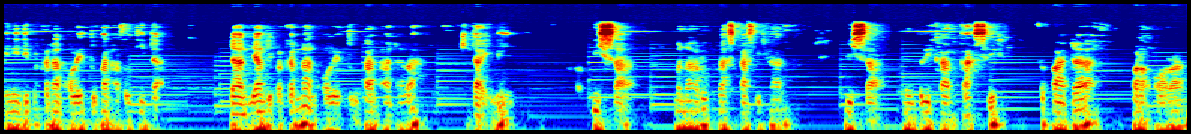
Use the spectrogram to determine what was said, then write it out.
ini diperkenan oleh Tuhan atau tidak. Dan yang diperkenan oleh Tuhan adalah kita ini bisa menaruh belas kasihan, bisa memberikan kasih kepada orang-orang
